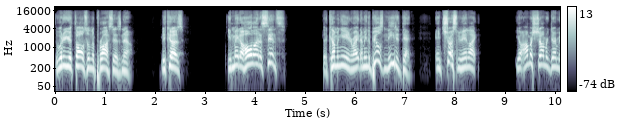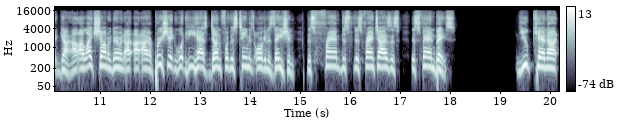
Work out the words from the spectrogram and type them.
What are your thoughts on the process now? Because it made a whole lot of sense that coming in right? I mean the bills needed that. And trust me man like you know, I'm a Sean McDermott guy. I, I like Sean McDermott. I, I, appreciate what he has done for this team, this organization, this fran, this this franchise, this this fan base. You cannot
